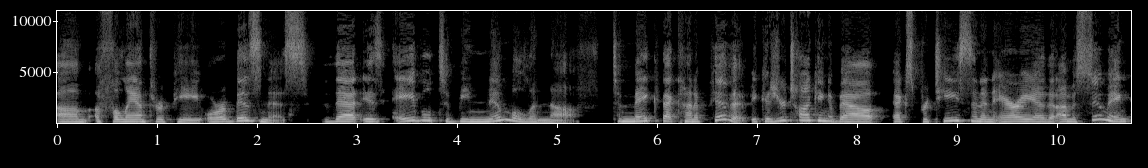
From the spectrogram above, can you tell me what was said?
um, a philanthropy or a business that is able to be nimble enough to make that kind of pivot because you're talking about expertise in an area that I'm assuming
